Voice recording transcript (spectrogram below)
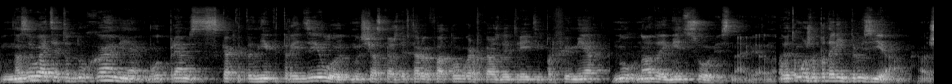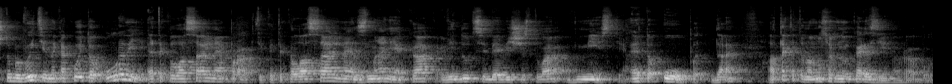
Называть это духами, вот прям как это некоторые делают, ну сейчас каждый второй фотограф, каждый третий парфюмер, ну надо иметь совесть, наверное. Это можно подарить друзьям. Чтобы выйти на какой-то уровень, это колоссальная практика, это колоссальное знание, как ведут себя вещества вместе. Это опыт, да? А так это на мусорную корзину работает.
